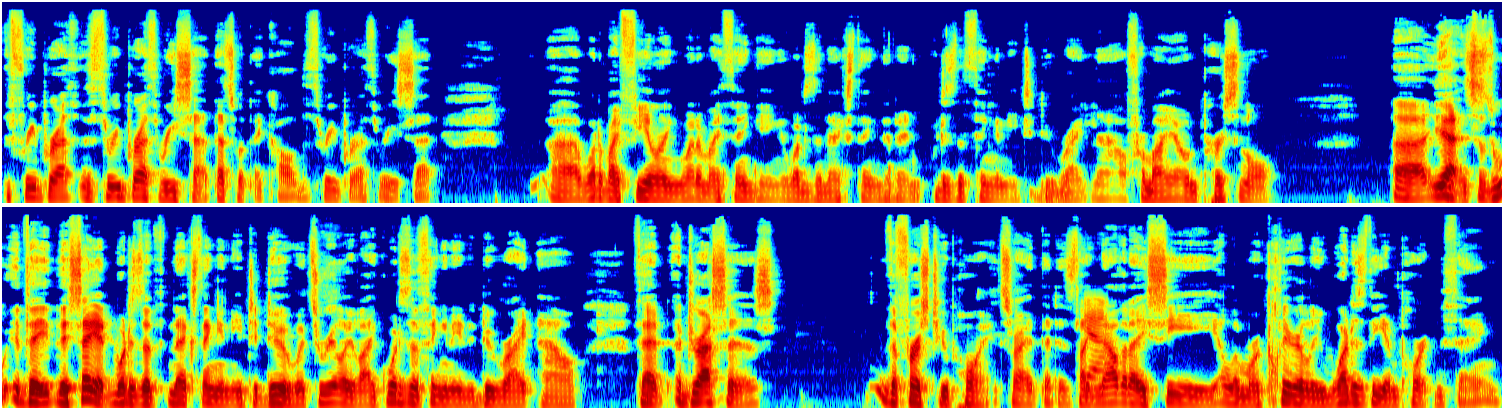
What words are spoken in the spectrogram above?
the free breath the three breath reset. That's what they call it, the three breath reset. Uh, what am I feeling? What am I thinking? And what is the next thing that I what is the thing I need to do right now for my own personal uh, yeah, it says they, they say it. What is the next thing you need to do? It's really like what is the thing you need to do right now that addresses the first two points, right? That is like yeah. now that I see a little more clearly what is the important thing,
